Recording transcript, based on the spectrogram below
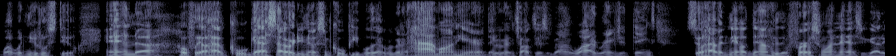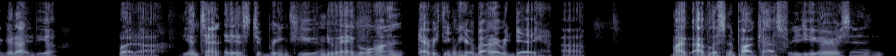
what would noodles do. And uh, hopefully i'll have cool guests. I already know some cool people that we're to have on here that are to talk to us about a wide range of things. Still haven't nailed down who the first one is. We got a good idea. But uh, the intent is to bring to you a new angle on everything we hear about every day. Uh, my i've listened to podcasts for years and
